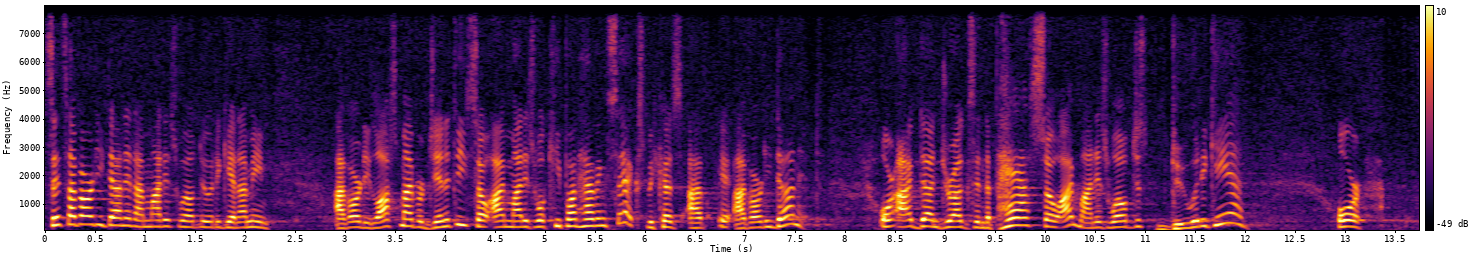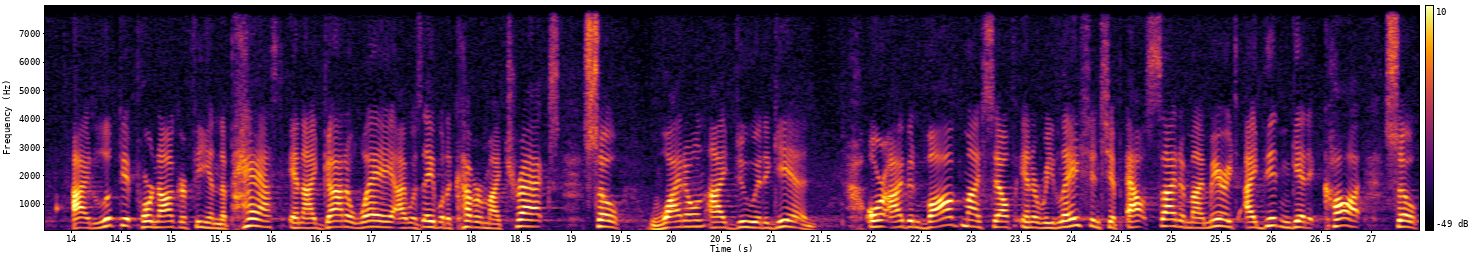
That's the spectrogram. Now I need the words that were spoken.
Since I've already done it, I might as well do it again. I mean, I've already lost my virginity, so I might as well keep on having sex because I've, I've already done it. Or I've done drugs in the past, so I might as well just do it again. Or I looked at pornography in the past and I got away, I was able to cover my tracks, so why don't I do it again? Or I've involved myself in a relationship outside of my marriage. I didn't get it caught, so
